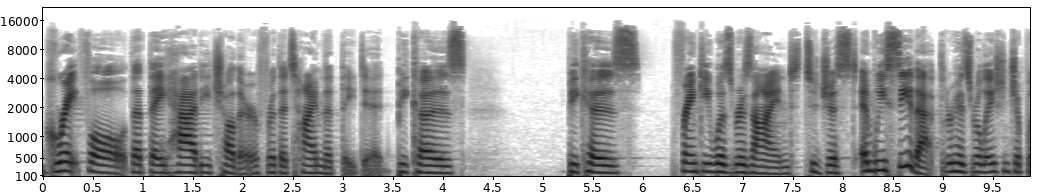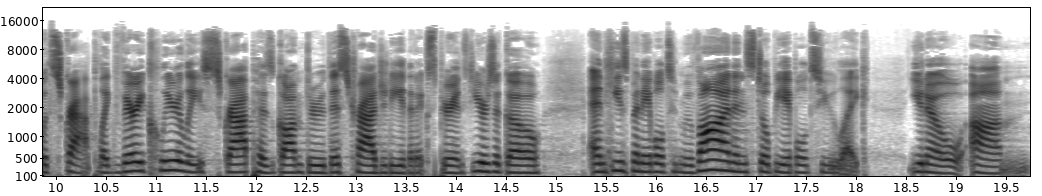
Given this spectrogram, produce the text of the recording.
grateful that they had each other for the time that they did because because Frankie was resigned to just and we see that through his relationship with Scrap. Like very clearly Scrap has gone through this tragedy that experienced years ago and he's been able to move on and still be able to like, you know, um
